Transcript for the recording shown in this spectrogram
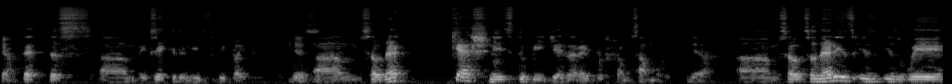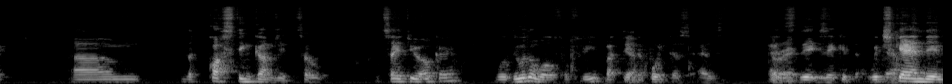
Yeah. That this um, executive needs to be paid. Yes. Um, so that cash needs to be generated from somewhere. yeah. Um, so so that is is, is where um, the costing comes in. So say to you, okay, we'll do the will for free, but then Yeah. appoint us as as Correct. the executor, which Yeah. can then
